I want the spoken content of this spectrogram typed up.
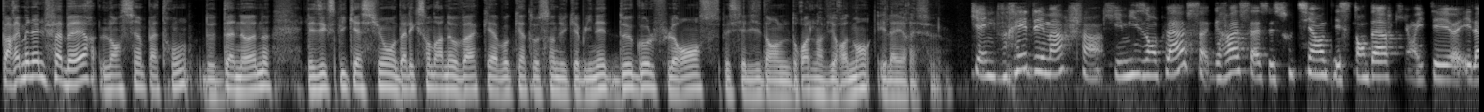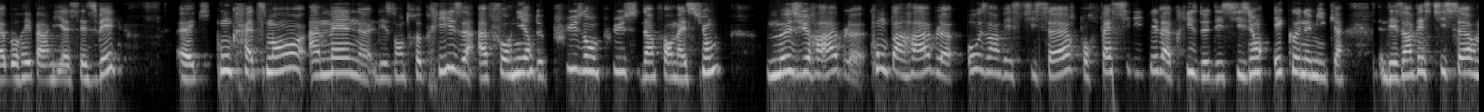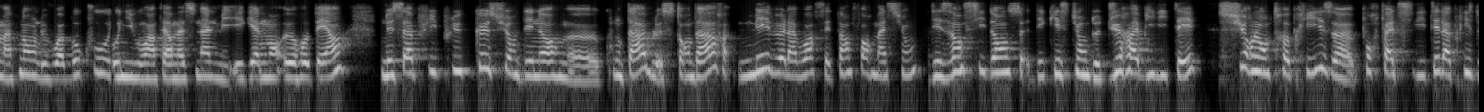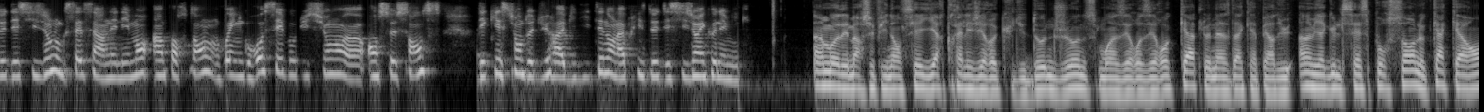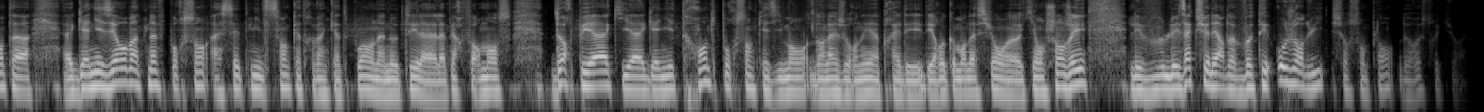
par Emmanuel Faber, l'ancien patron de Danone. Les explications d'Alexandra Novak, avocate au sein du cabinet de Gaulle Florence, spécialisée dans le droit de l'environnement et la RSE. Il y a une vraie démarche qui est mise en place grâce à ce soutien des standards qui ont été euh, élaborés par l'ISSV euh, qui concrètement amène les entreprises à fournir de plus en plus d'informations mesurable, comparable aux investisseurs pour faciliter la prise de décision économique. Des investisseurs, maintenant on le voit beaucoup au niveau international mais également européen, ne s'appuient plus que sur des normes euh, comptables standards, mais veulent avoir cette information des incidences des questions de durabilité sur l'entreprise pour faciliter la prise de décision. Donc ça, c'est un élément important. On voit une grosse évolution euh, en ce sens des questions de durabilité dans la prise de décision économique. Un mot des marchés financiers. Hier, très léger recul du Dow Jones, moins 0,04. Le Nasdaq a perdu 1,16%. Le CAC 40 a gagné 0,29% à 7184 points. On a noté la, performance d'Orpea qui a gagné 30% quasiment dans la journée après des, recommandations euh, qui ont changé. Les, les actionnaires doivent voter aujourd'hui sur son plan de restructuration.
